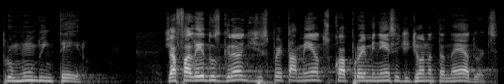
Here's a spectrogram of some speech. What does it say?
para o mundo inteiro. Já falei dos grandes despertamentos com a proeminência de Jonathan Edwards.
